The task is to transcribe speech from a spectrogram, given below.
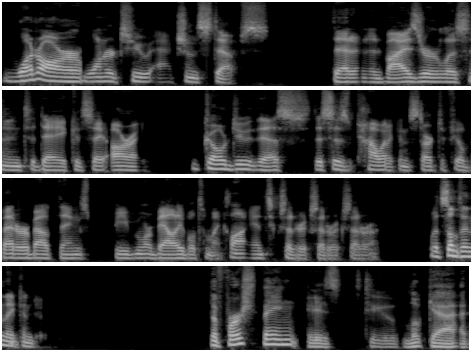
What are one or two action steps that an advisor listening today could say, all right, go do this. This is how I can start to feel better about things, be more valuable to my clients, et cetera, et cetera, et cetera. What's something they can do? The first thing is to look at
